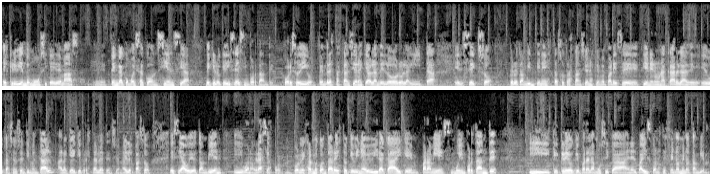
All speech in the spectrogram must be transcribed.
escribiendo música y demás, eh, tenga como esa conciencia de que lo que dice es importante. Por eso digo, tendrá estas canciones que hablan del oro, la guita, el sexo, pero también tiene estas otras canciones que me parece tienen una carga de educación sentimental a la que hay que prestarle atención. Ahí les paso ese audio también y bueno, gracias por, por dejarme contar esto que vine a vivir acá y que para mí es muy importante y que creo que para la música en el país con este fenómeno también.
